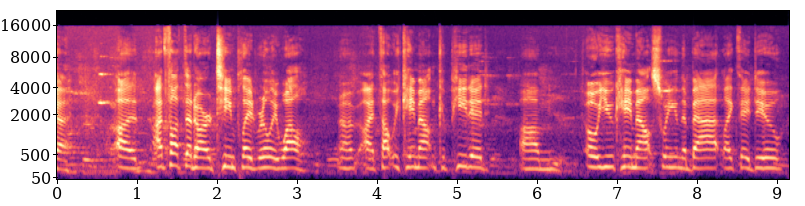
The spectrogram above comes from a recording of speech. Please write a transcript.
Uh, I thought that our team played really well. Uh, I thought we came out and competed. Um, OU came out swinging the bat like they do,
